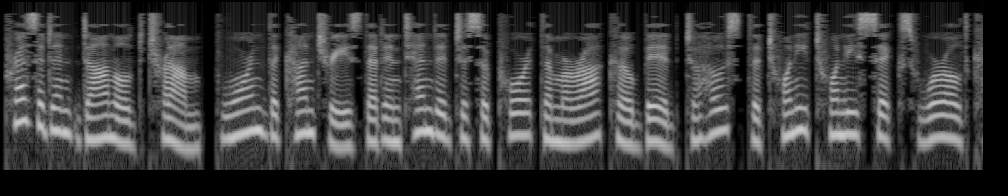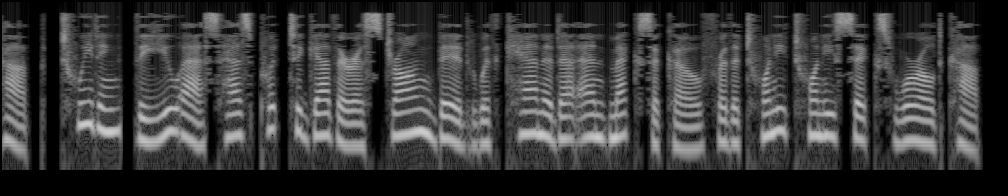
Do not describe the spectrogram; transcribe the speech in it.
President Donald Trump warned the countries that intended to support the Morocco bid to host the 2026 World Cup, tweeting, The U.S. has put together a strong bid with Canada and Mexico for the 2026 World Cup.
